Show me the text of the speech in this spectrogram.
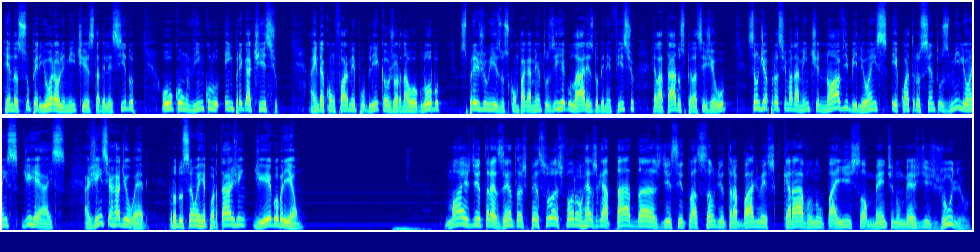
renda superior ao limite estabelecido ou com vínculo empregatício. Ainda conforme publica o jornal O Globo, os prejuízos com pagamentos irregulares do benefício, relatados pela CGU, são de aproximadamente 9 bilhões e 400 milhões de reais. Agência Rádio Web. Produção e reportagem Diego Brião. Mais de 300 pessoas foram resgatadas de situação de trabalho escravo no país somente no mês de julho.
